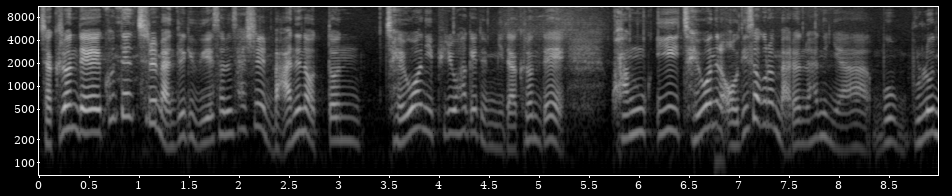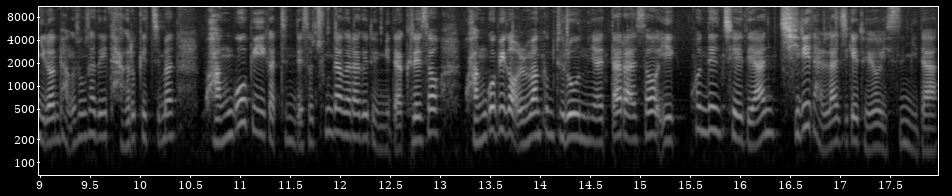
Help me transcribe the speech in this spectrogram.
자, 그런데 콘텐츠를 만들기 위해서는 사실 많은 어떤 재원이 필요하게 됩니다. 그런데 광, 이 재원을 어디서 그런 마련을 하느냐. 뭐 물론 이런 방송사들이 다 그렇겠지만 광고비 같은 데서 충당을 하게 됩니다. 그래서 광고비가 얼만큼 들어오느냐에 따라서 이 콘텐츠에 대한 질이 달라지게 되어 있습니다.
